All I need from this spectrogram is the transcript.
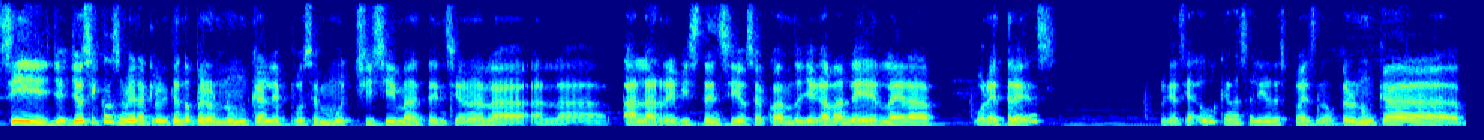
Sí, yo, sí consumí la Club Nintendo, pero nunca le puse muchísima atención a la, a, la, a la revista en sí. O sea, cuando llegaba a leerla era por E3. Porque decía, uh, ¿qué va a salir después, no? Pero nunca,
